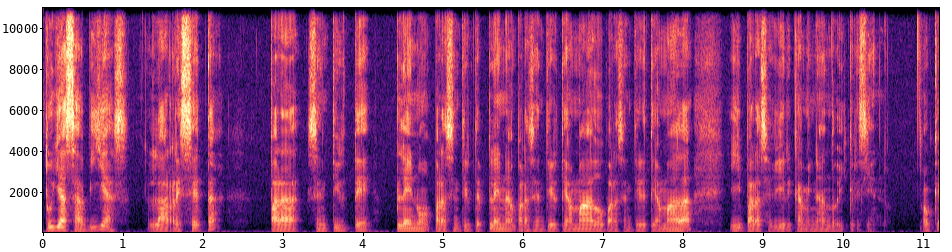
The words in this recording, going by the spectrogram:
tú ya sabías la receta para sentirte pleno, para sentirte plena, para sentirte amado, para sentirte amada y para seguir caminando y creciendo. ¿Ok?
